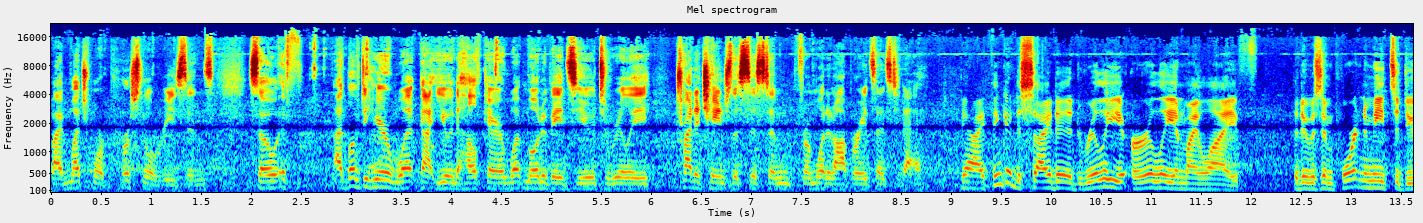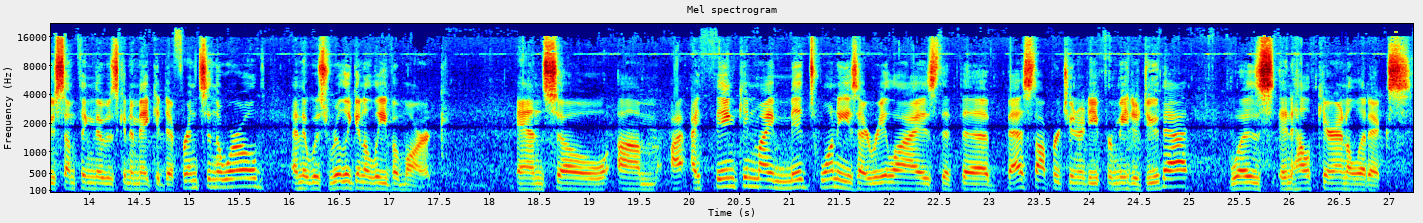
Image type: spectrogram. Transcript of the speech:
by much more personal reasons. So if I'd love to hear what got you into healthcare, what motivates you to really try to change the system from what it operates as today. Yeah, I think I decided really early in my life that it was important to me to do something that was going to make a difference in the world and that was really going to leave a mark. And so um, I, I think in my mid 20s, I realized that the best opportunity for me to do that was in healthcare analytics.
